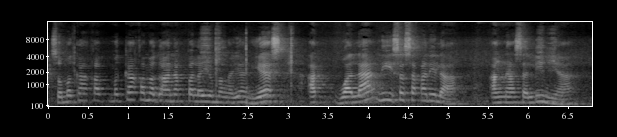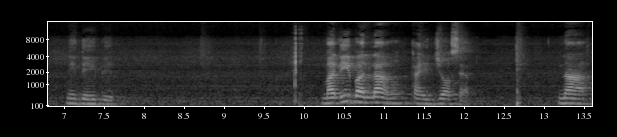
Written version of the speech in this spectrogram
So magkaka, magkakamag-anak pala yung mga yan. Yes, at wala ni isa sa kanila ang nasa linya ni David. Maliban lang kay Joseph na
